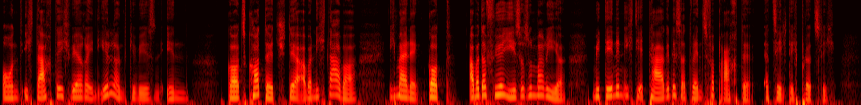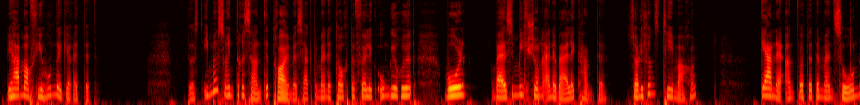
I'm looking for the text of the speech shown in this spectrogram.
Und ich dachte, ich wäre in Irland gewesen, in God's Cottage, der aber nicht da war. Ich meine Gott, aber dafür Jesus und Maria, mit denen ich die Tage des Advents verbrachte, erzählte ich plötzlich. Wir haben auch vier Hunde gerettet. Du hast immer so interessante Träume, sagte meine Tochter völlig ungerührt, wohl weil sie mich schon eine Weile kannte. Soll ich uns Tee machen? Gerne, antwortete mein Sohn,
